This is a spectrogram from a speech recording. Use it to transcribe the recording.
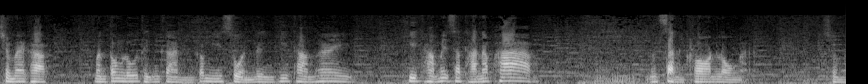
ใช่ไหมครับ มันต้องรู้ถึงกัน ก็มีส่วนหนึ่งที่ทำให้ที่ทำให้สถานภาพ มันสั่นคลอนลงอะใช่ไหม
